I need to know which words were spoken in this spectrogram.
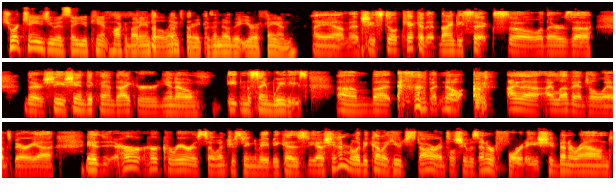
shortchange you and say you can't talk about Angela Lansbury because I know that you're a fan. I am, and she's still kicking at 96. So there's a there she she and Dick Van Dyke are you know eating the same Wheaties. Um, but but no, I uh, I love Angela Lansbury. Uh, it, her her career is so interesting to me because you know she didn't really become a huge star until she was in her 40s. She'd been around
